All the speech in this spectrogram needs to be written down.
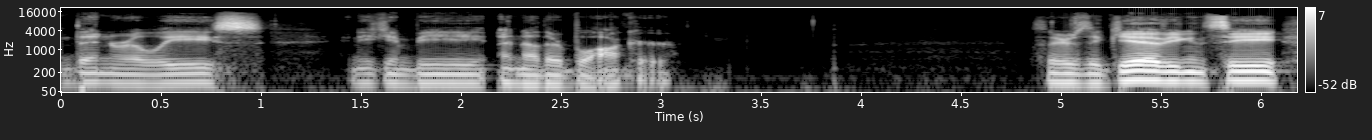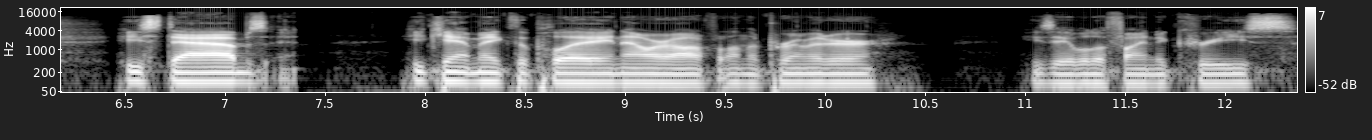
then release and he can be another blocker. So there's the give. You can see he stabs. He can't make the play. Now we're off on the perimeter. He's able to find a crease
